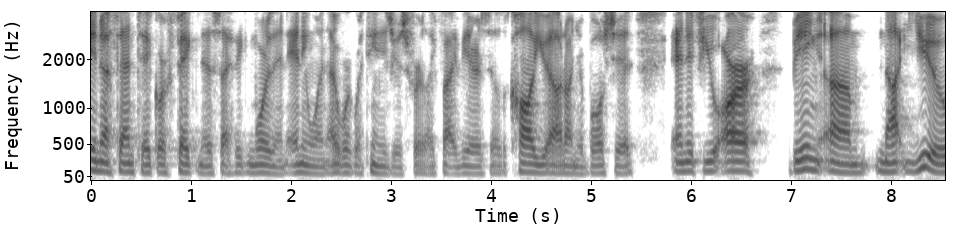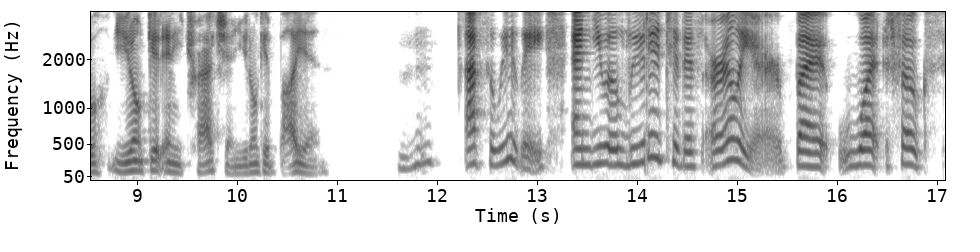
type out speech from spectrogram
inauthentic or fakeness, I think, more than anyone. I work with teenagers for, like, 5 years, they'll call you out on your bullshit, and if you are being, um, not you, you don't get any traction, you don't get buy-in. Mhm. Absolutely, and you alluded to this earlier, but what folks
